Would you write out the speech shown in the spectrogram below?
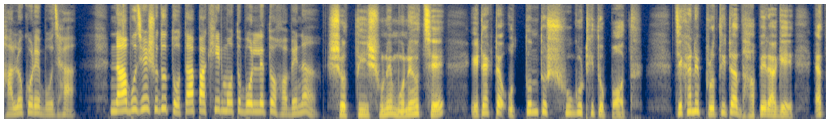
ভালো করে বোঝা। না বুঝে শুধু তোতা পাখির মতো বললে তো হবে না। সত্যি শুনে মনে হচ্ছে এটা একটা অত্যন্ত সুগঠিত পথ, যেখানে প্রতিটা ধাপের আগে এত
